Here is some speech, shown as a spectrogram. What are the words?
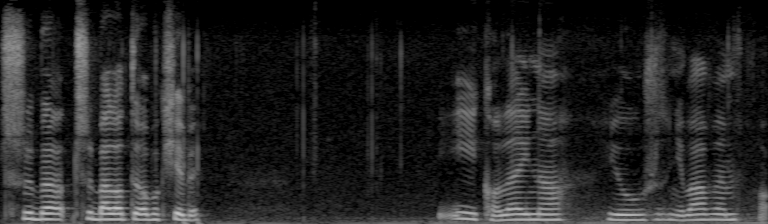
trzy, ba trzy baloty obok siebie. I kolejna już niebawem. O.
